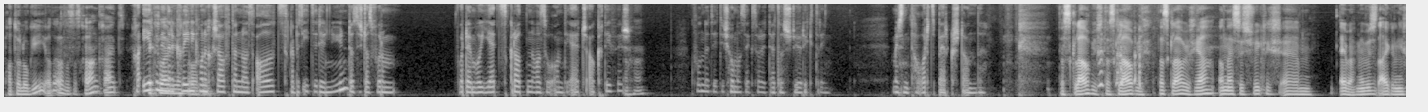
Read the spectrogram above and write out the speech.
Pathologie, oder? Also als Krankheit. Ich habe irgendwo in einer Klinik, wo worden. ich geschafft habe, noch ein altes, ich glaube das ICD-9, das ist das vor dem, vor dem, wo jetzt gerade noch so on the edge aktiv ist, Aha. gefunden. Dort ist Homosexualität als Störung drin. Wir sind in Harzberg gestanden. Das glaube ich, das glaube ich, das glaube ich, ja. Und es ist wirklich, ähm, eben, wir wissen eigentlich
